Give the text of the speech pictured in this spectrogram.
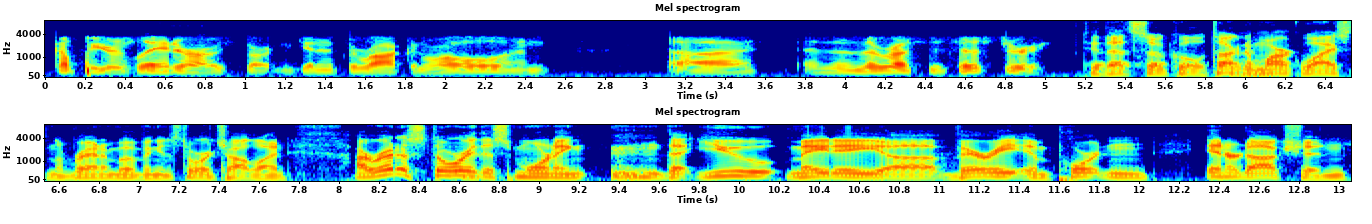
a couple years later, I was starting to get into rock and roll, and uh, and then the rest is history. Dude, that's so cool. Talking to Mark Weiss on the Brandon Moving and Storage Hotline. I read a story this morning that you made a uh, very important introduction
